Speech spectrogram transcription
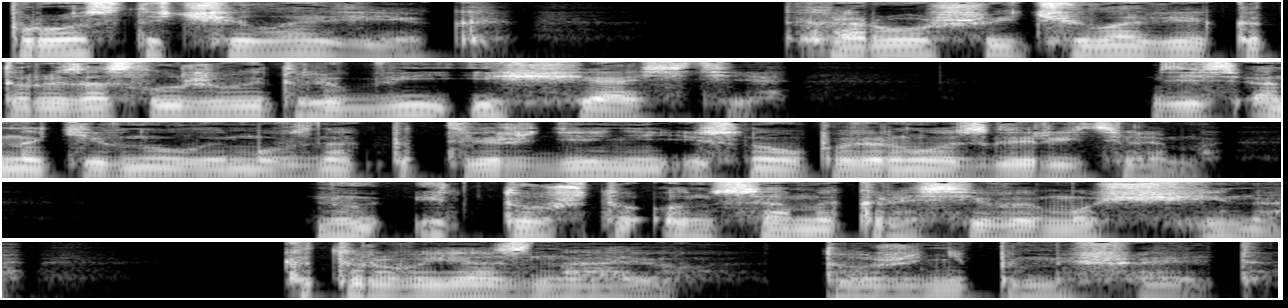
просто человек, хороший человек, который заслуживает любви и счастья. Здесь она кивнула ему в знак подтверждения и снова повернулась к зрителям. Ну и то, что он самый красивый мужчина, которого я знаю, тоже не помешает.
